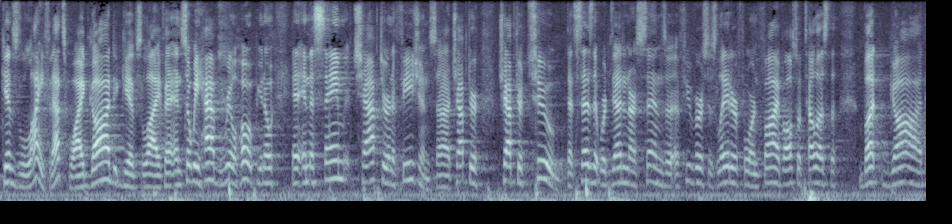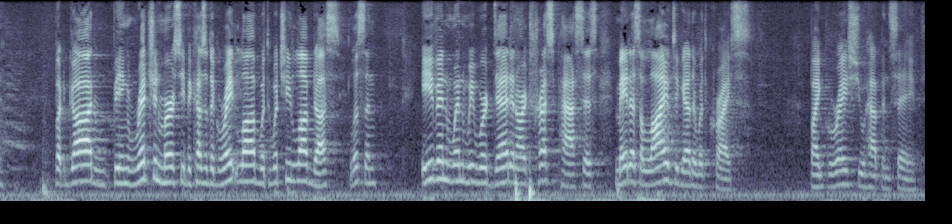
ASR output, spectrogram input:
gives life. That's why God gives life. And, so we have real hope. You know, in, the same chapter in Ephesians, uh, chapter, chapter 2, that says that we're dead in our sins, a, a, few verses later, 4 and 5, also tell us that, but God, but God, being rich in mercy because of the great love with which He loved us, listen, even when we were dead in our trespasses, made us alive together with Christ. By grace you have been saved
